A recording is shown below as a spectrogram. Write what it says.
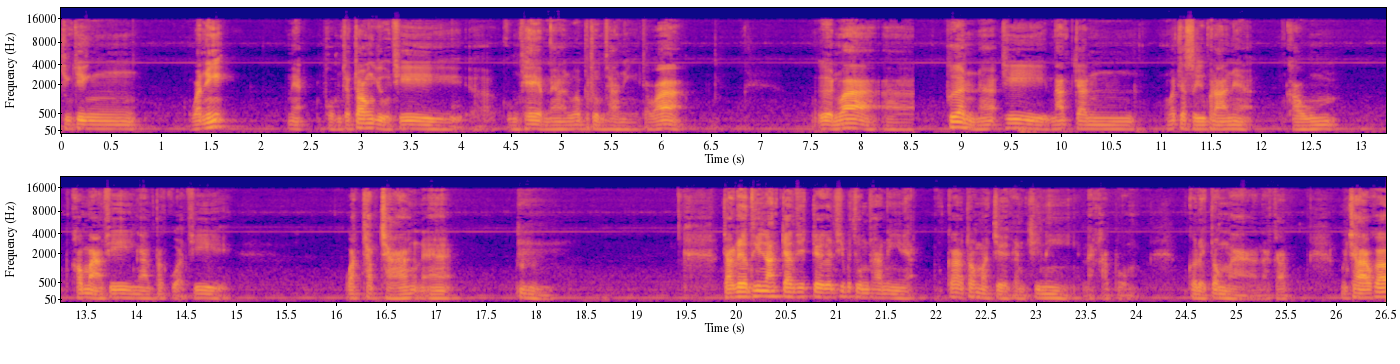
จริง ๆ วันนี้เนี่ยผมจะต้องอยู่ที่กรุงเทพนะหรือว่าปทุมธานีแต่ว่าเอื่นว่าเพื่อนนะที่นัดกันว่าจะซื้อพระเนี่ยเขาเขามาที่งานประกวดที่วัดทับช้างนะฮะจากเดิมที่นัดกันจะเจอกันที่ปทุมธานีเนี่ย ก็ต้องมาเจอกันที่นี่นะครับ ผมก็เลยต้องมานะครับเมื่อเช้าก็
